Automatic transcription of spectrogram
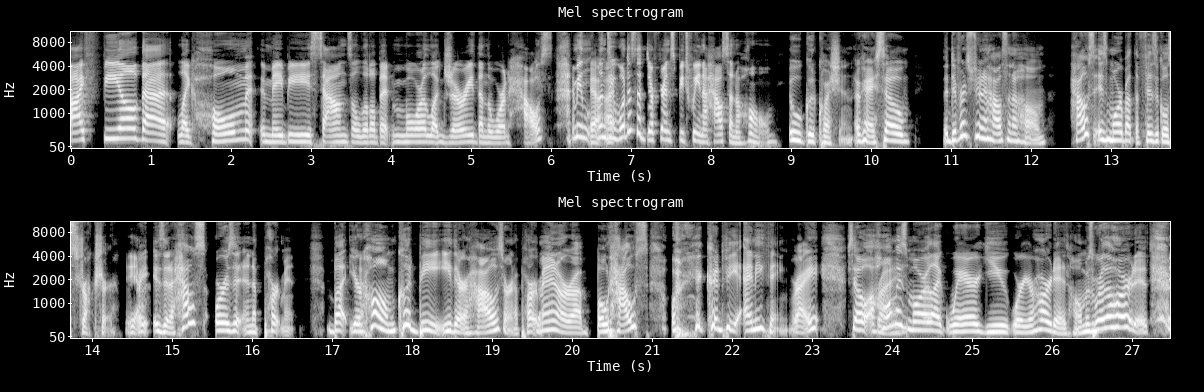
I feel that like home maybe sounds a little bit more luxury than the word house. I mean, Yeah, Lindsay, I- what is the difference between a house and a home? Oh, good question. Okay, so the difference between a house and a home, house is more about the physical structure. Yeah. Right? Is it a house or is it an apartment? But your Yeah. home could be either a house or an apartment or a boathouse, or it could be anything, right? So a home is more like where you where your heart is. Home is where the heart is. right?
